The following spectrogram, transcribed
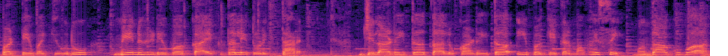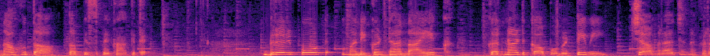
ಬಟ್ಟೆ ಒಗೆಯುವುದು, ಮೀನು ಹಿಡಿಯುವ ಕಾಯಕದಲ್ಲಿ ತೊಡಗಿದ್ದಾರೆ. ಜಿಲ್ಲಾಡಳಿತ, ತಾಲೂಕಾಡಳಿತ ಈ ಬಗ್ಗೆ ಕ್ರಮ ವಹಿಸಿ ಮುಂದಾಗುವ ಅನಾಹುತ ತಪ್ಪಿಸಬೇಕಾಗಿದೆ. Bureau report, Manikantha Nayak, Karnataka power TV, Chamarajanagar.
